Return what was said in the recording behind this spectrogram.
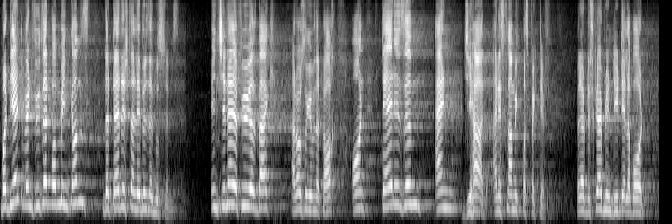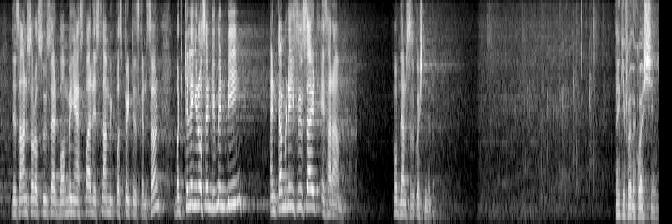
But yet, when suicide bombing comes, the terrorists are labeled as Muslims. In Chennai, a few years back, I had also given a talk on terrorism and jihad, an Islamic perspective, where I've described in detail about this answer of suicide bombing as far as Islamic perspective is concerned. But killing innocent human being and committing suicide is haram. Hope that answers the question, brother. Thank you for the question.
